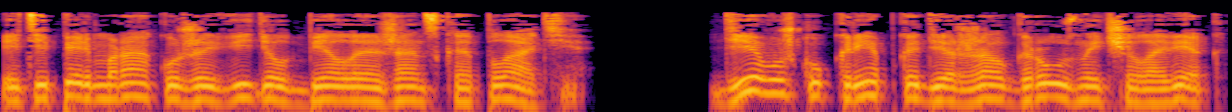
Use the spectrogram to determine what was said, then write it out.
и теперь мрак уже видел белое женское платье. Девушку крепко держал грузный человек,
